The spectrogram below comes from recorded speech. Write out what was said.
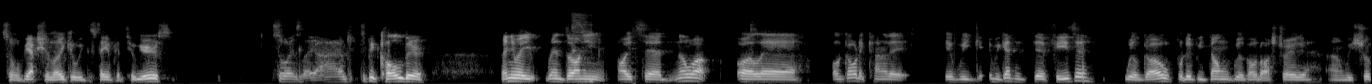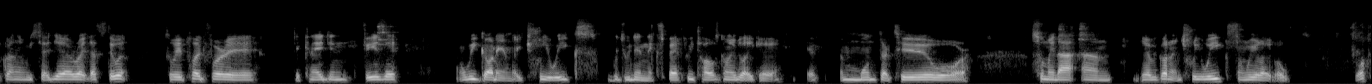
So if you actually like it, we can stay for two years. So I was like, ah, it's a bit cold there. Anyway, went on. he- I said, you know what? I'll uh, I'll go to Canada. If we if we get the, the visa, we'll go. But if we don't, we'll go to Australia. And we shook on and we said, yeah, right, let's do it. So we applied for uh, the Canadian visa, and we got in like three weeks, which we didn't expect. We thought it was going to be like a a month or two or something like that. And yeah, we got it in three weeks, and we were like, oh, what?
